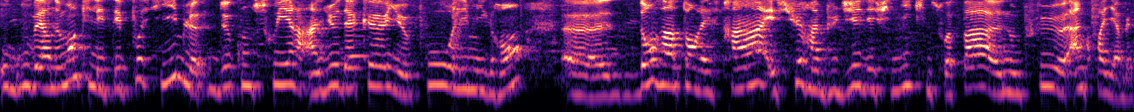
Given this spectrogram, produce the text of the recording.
au gouvernement qu'il était possible de construire un lieu d'accueil pour les migrants euh, dans un temps restreint et sur un budget défini qui ne soit pas non plus incroyable.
